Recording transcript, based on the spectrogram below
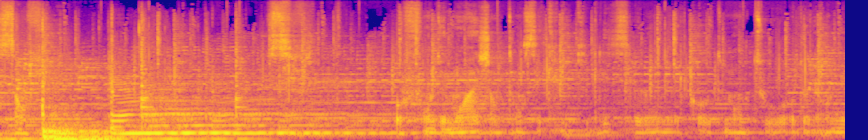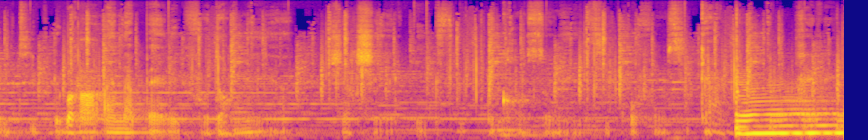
s'enfuit. Si vite, au fond de moi, j'entends ces cris qui glissent le long des côtes, m'entourent de leurs multiples bras. Un appel, il faut dormir, chercher X, le grand sommeil si profond, si calme.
